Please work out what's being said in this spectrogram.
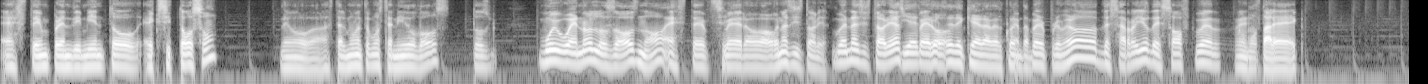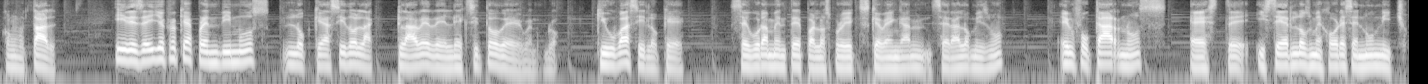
este, emprendimiento exitoso. Digo, hasta el momento hemos tenido dos, dos muy buenos los dos, ¿no? Este, Sí, pero Buenas historias. buenas historias, ¿Y el- pero, de qué era? A ver, cuéntame. pero primero desarrollo de software como Este, tal, como tal. Y desde ahí yo creo que aprendimos lo que ha sido la clave del éxito de, bueno, Cubas y lo que seguramente para los proyectos que vengan será lo mismo. Enfocarnos este, y ser los mejores en un nicho.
